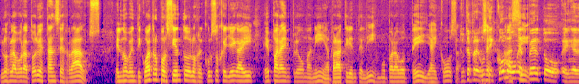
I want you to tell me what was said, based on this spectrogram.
Los laboratorios están cerrados. El 94% de los recursos que llega ahí es para empleomanía, para clientelismo, para botellas y cosas. Tú te preguntas, Entonces, ¿y cómo un experto en el,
